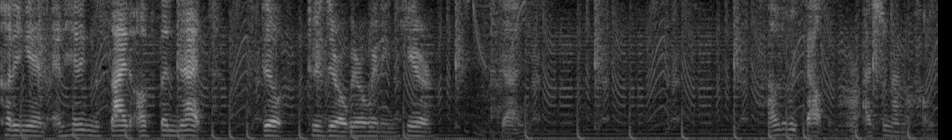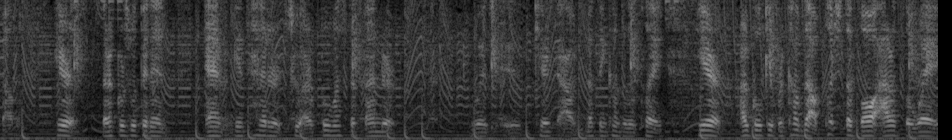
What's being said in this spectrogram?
cutting in and hitting the side of the net. Still 2-0, we are winning here, guys. How do we foul them? I should not know how we foul them. Here, Veracruz whip it in and gets header to our Pumas defender which is kicked out. Nothing comes into play. Here, our goalkeeper comes out, pushes the ball out of the way.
